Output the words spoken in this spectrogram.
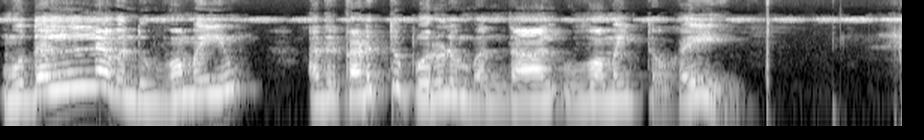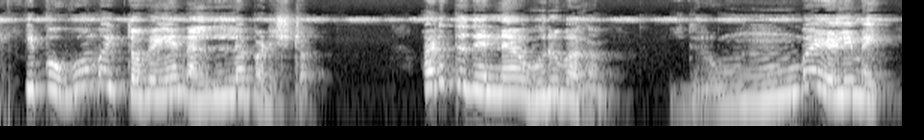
முதல்ல வந்து உவமையும் அதற்கடுத்து பொருளும் வந்தால் உவமை தொகை. இப்போ உவமை தொகையை நல்லா படிச்சிட்டோம். அடுத்தது என்ன? உருவகம். இது ரொம்ப எளிமை.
